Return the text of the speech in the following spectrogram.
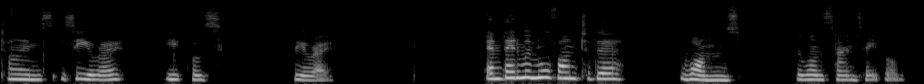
times 0 equals 0. And then we move on to the ones, the ones timetable.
